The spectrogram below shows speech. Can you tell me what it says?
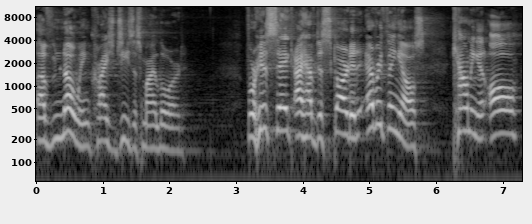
of knowing Christ Jesus my Lord. For his sake, I have discarded everything else, counting it all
